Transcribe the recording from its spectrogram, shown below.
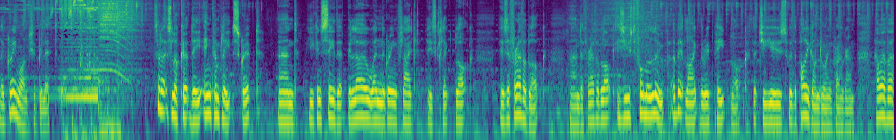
the green one, should be lit. So let's look at the incomplete script and you can see that below when the green flag is clicked block is a forever block and a forever block is used to form a loop, a bit like the repeat block that you used with the polygon drawing program. However,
